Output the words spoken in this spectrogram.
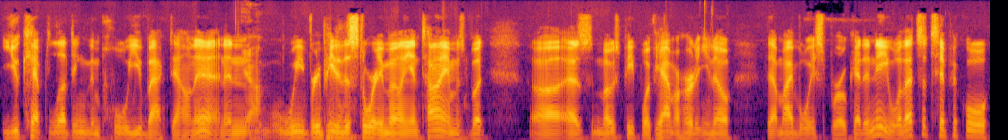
you kept letting them pull you back down in. And yeah. we've repeated this story a million times, but uh, as most people, if you haven't heard it, you know that my voice broke at a knee. Well, that's a typical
